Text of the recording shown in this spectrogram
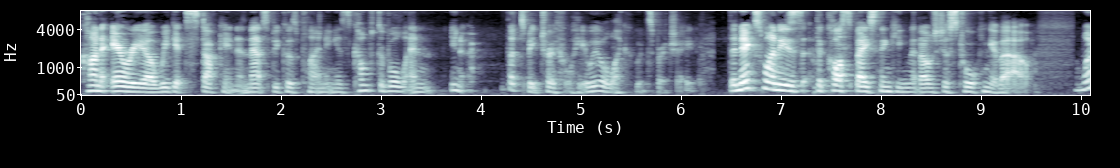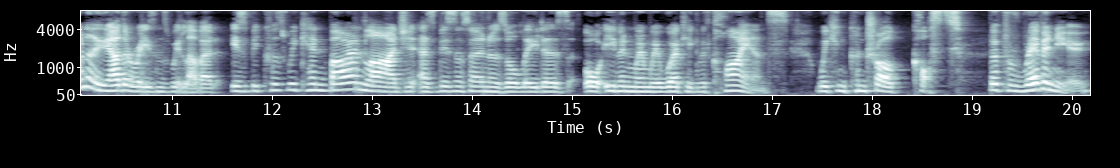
kind of area we get stuck in. And that's because planning is comfortable. And, you know, let's be truthful here. We all like a good spreadsheet. The next one is the cost based thinking that I was just talking about. One of the other reasons we love it is because we can, by and large, as business owners or leaders, or even when we're working with clients, we can control costs. But for revenue,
